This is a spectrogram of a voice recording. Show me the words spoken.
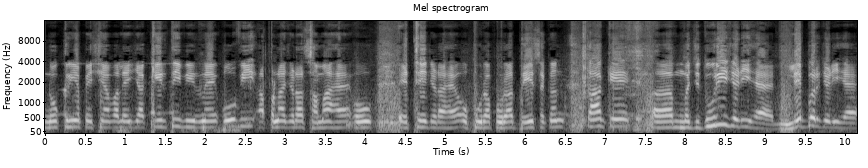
ਨੌਕਰੀਆਂ ਪੇਸ਼ਿਆਂ ਵਾਲੇ ਜਾਂ ਕੀਰਤੀ ਵੀਰ ਨੇ, ਉਹ ਵੀ ਆਪਣਾ ਜਿਹੜਾ ਸਮਾਂ ਹੈ, ਉਹ ਇੱਥੇ ਜਿਹੜਾ ਹੈ, ਉਹ ਪੂਰਾ ਪੂਰਾ ਦੇ ਸਕਣ ਤਾਂ ਕਿ ਮਜ਼ਦੂਰੀ ਜਿਹੜੀ ਹੈ, ਲੇਬਰ ਜਿਹੜੀ ਹੈ,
